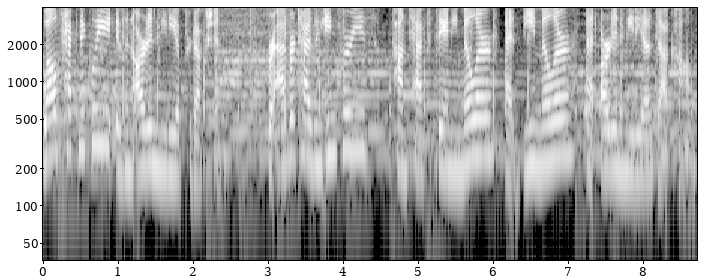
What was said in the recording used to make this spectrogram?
Well Technically is an Arden Media production. For advertising inquiries, contact Danny Miller at dmiller at ardenmedia.com.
